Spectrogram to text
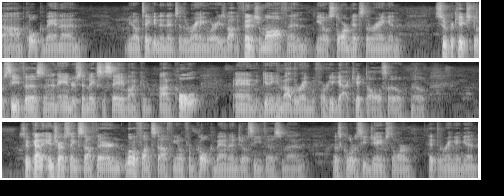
um, Colt Cabana and you know taking it into the ring where he's about to finish him off. And you know Storm hits the ring and super kicks Josephus, and Anderson makes a save on on Colt and getting him out of the ring before he got kicked. Also, so so kind of interesting stuff there, and little fun stuff, you know, from Colt Cabana and Josephus, and then it was cool to see James Storm hit the ring again.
